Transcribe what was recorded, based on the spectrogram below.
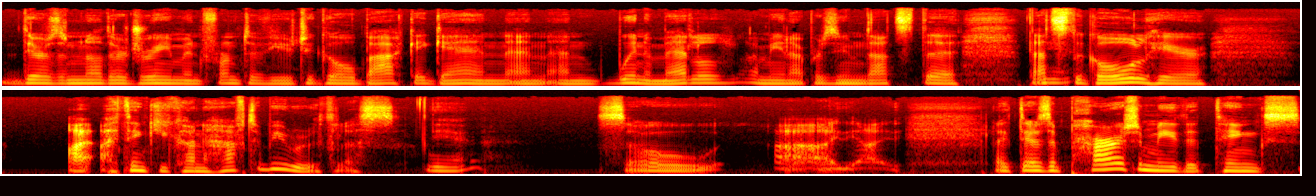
There's another dream in front of you to go back again and and win a medal. I mean i presume that's the that's yeah. the goal here. I, I think you kind of have to be ruthless. Yeah. So I, I, like there's a part of me that thinks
